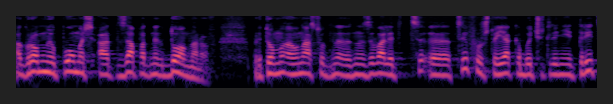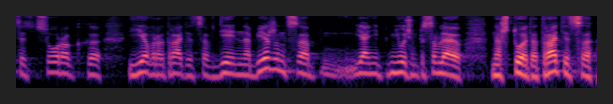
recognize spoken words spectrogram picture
огромную помощь от западных доноров. Притом э, у нас тут называли э, цифру, что якобы чуть ли не 30-40 евро тратится в день на беженца. Я не, не очень представляю, на что это тратится,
